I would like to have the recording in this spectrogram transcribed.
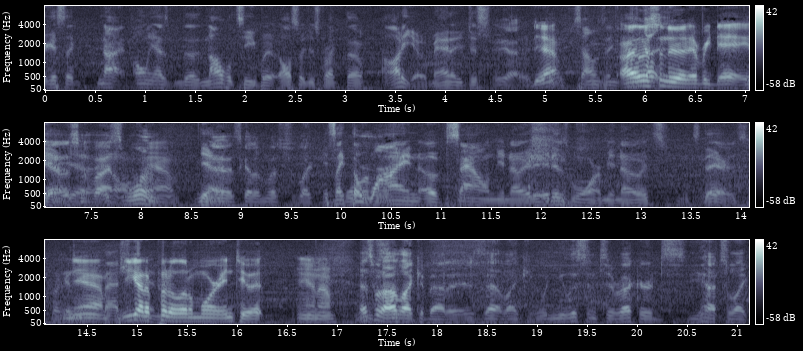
I guess like not only as the novelty, but also just for like the audio, man. It just Yeah. it, Yeah. it sounds. I listen to it every day. Yeah, I listen yeah, to vinyl. it's warm. Yeah. Yeah. You know, it's got a much like. It's like the wine of sound, you know. It, it is warm, you know. It's it's there. It's fucking Yeah, you got to put a little more into it. You know. That's what I like about it is that like when you listen to records, you have to like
